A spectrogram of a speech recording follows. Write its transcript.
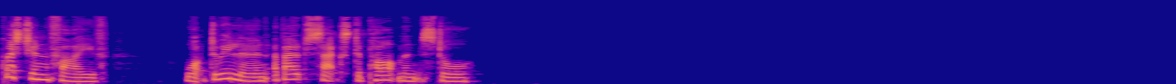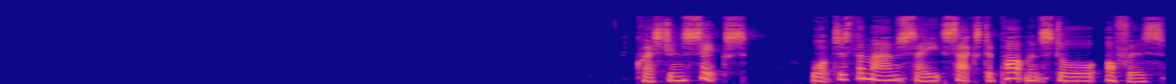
Question 5. What do we learn about Saks department store? Question 6. What does the man say Saks department store offers?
